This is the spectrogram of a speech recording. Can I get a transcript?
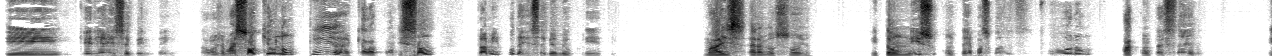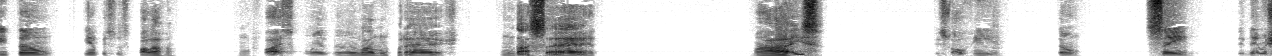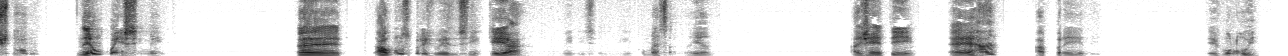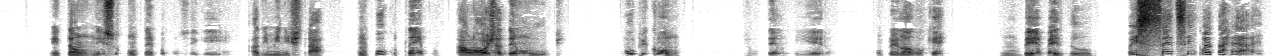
e queria receber ele bem na loja, mas só que eu não tinha aquela condição para mim poder receber meu cliente. Mas era meu sonho. Então, nisso, com o tempo, as coisas foram acontecendo. Então, tinha pessoas que falavam, não faz com ele não, lá não presta, não dá certo. Mas o pessoal vinha. Então, sem ter nenhum estudo, nenhum conhecimento, é, alguns prejuízos sim, que ah, no início começa ganhando. A gente erra, aprende, evolui. Então, nisso com o tempo eu consegui administrar. Com pouco tempo, a loja deu um up. Um up como? Juntei um dinheiro, comprei logo o quê? Um bebedor. Foi 150 reais.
